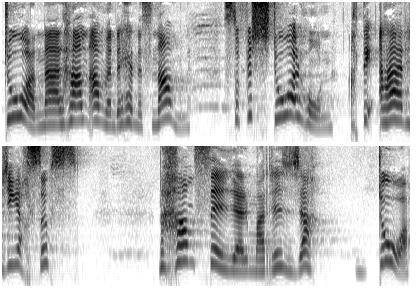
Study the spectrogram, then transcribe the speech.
Då, när han använder hennes namn, så förstår hon att det är Jesus. När han säger Maria, då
